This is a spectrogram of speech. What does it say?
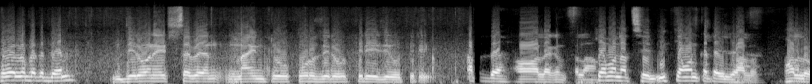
মোবাইল নাম্বারটা দেন। Zero one eight seven nine two four zero three zero three. ওয়ালাইকুম সালাম। কেমন আছেন? ঈদ কেমন কাটাইলেন? ভালো। ভালো।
